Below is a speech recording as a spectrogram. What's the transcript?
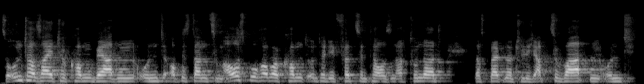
zur Unterseite kommen werden und ob es dann zum Ausbruch aber kommt unter die 14.800, das bleibt natürlich abzuwarten und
